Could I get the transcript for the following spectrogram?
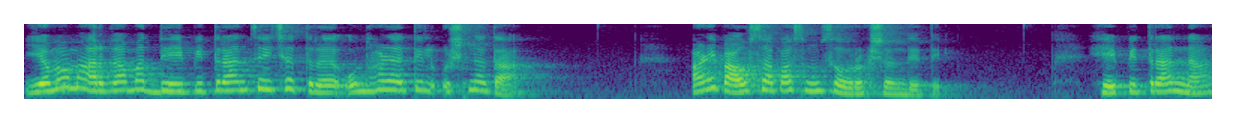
यममार्गामध्ये पितरांचे छत्र उन्हाळ्यातील उष्णता आणि पावसापासून संरक्षण देते. हे पितरांना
